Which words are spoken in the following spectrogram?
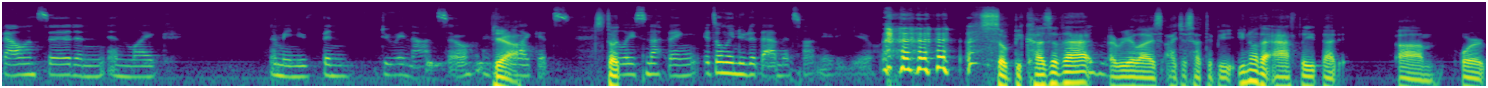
balance it and and like, I mean, you've been doing that, so I feel Yeah. like it's the- at least nothing. It's only new to them. It's not new to you. so because of that, Mm-hmm. I realized I just have to be, you know, the athlete that, um, or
